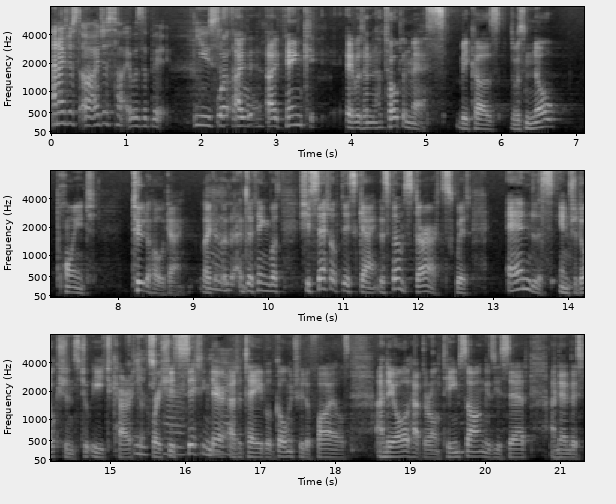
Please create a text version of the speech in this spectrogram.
And I just, oh, I just thought it was a bit useless. Well, I, I think it was a total mess because there was no point to the whole gang. Like Mm. the thing was, she set up this gang. This film starts with endless introductions to each character, Each where she's sitting there yeah. at a table going through the files, and they all have their own theme song, as you said, and then this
